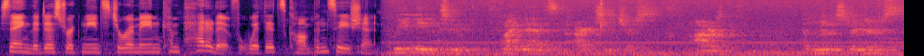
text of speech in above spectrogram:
saying the district needs to remain competitive with its compensation. We need to finance our teachers, our administrators,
